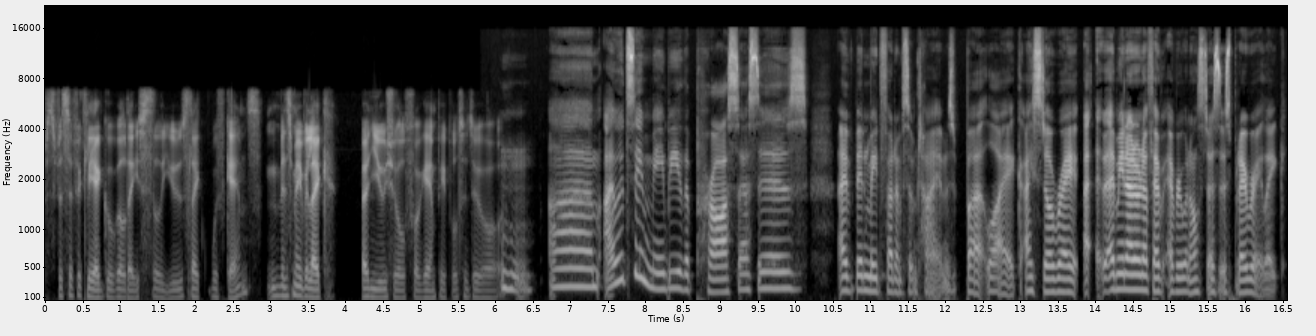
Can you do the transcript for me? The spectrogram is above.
specifically at Google that you still use like with games? M- It's maybe like unusual for game people to do or hmm Um, I would say maybe the processes I've been made fun of sometimes, but like I still write. I, I mean, I don't know if everyone else does this, but I write like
